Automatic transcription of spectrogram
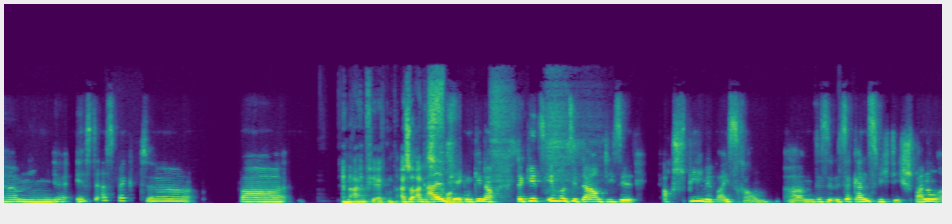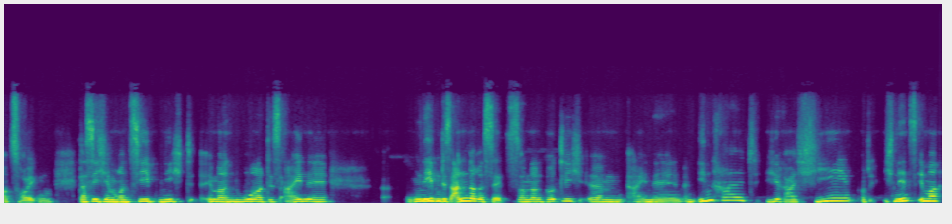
Ähm, der erste Aspekt äh, war in allen vier Ecken. Also alles In allen voll. vier Ecken, genau. Da geht es im Prinzip darum, diese auch Spiel mit Weißraum. Ähm, das ist ja ganz wichtig, Spannung erzeugen, dass ich im Prinzip nicht immer nur das eine äh, neben das andere setzt, sondern wirklich ähm, eine, ein Inhalt, Hierarchie, oder ich nenne es immer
